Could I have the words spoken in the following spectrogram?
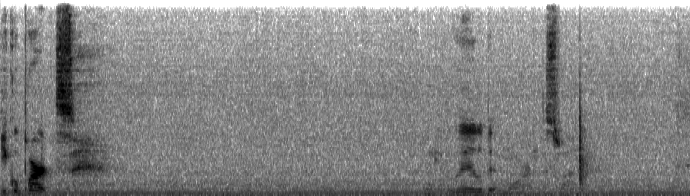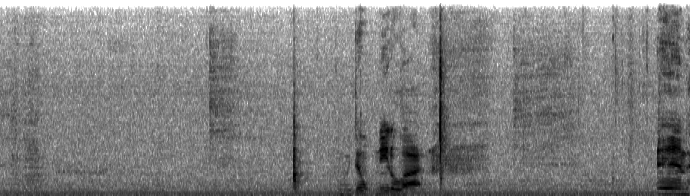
equal parts. a little bit more on this one. And we don't need a lot. And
